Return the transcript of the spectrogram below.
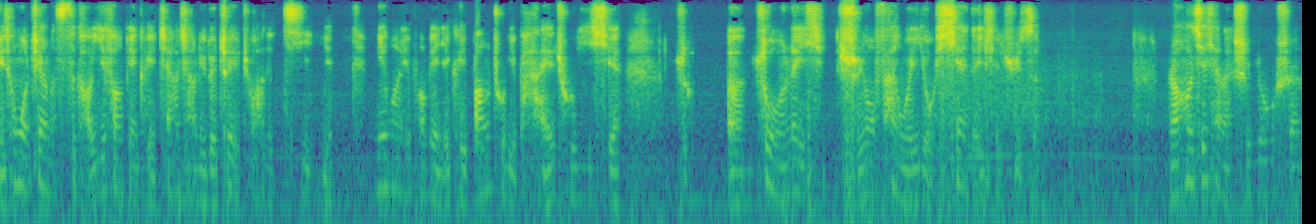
你通过这样的思考，一方面可以加强你对这句话的记忆，另外一方面也可以帮助你排除一些作嗯作文类型使用范围有限的一些句子。然后接下来是优生，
